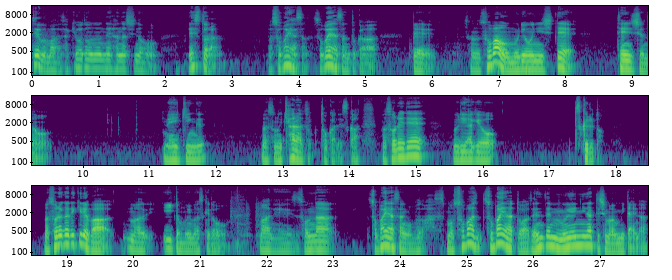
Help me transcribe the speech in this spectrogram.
例えばまあ先ほどのね話のレストラン、まあ、蕎麦屋さん蕎麦屋さんとかでその蕎麦を無料にして店主のメイキング、まあ、そのキャラとかですか、まあ、それで売り上げを作ると。まあ、それができれば、まあいいと思いますけど、まあね、そんな蕎麦屋さんがもう、もう蕎麦、蕎麦屋とは全然無縁になってしまうみたいな。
